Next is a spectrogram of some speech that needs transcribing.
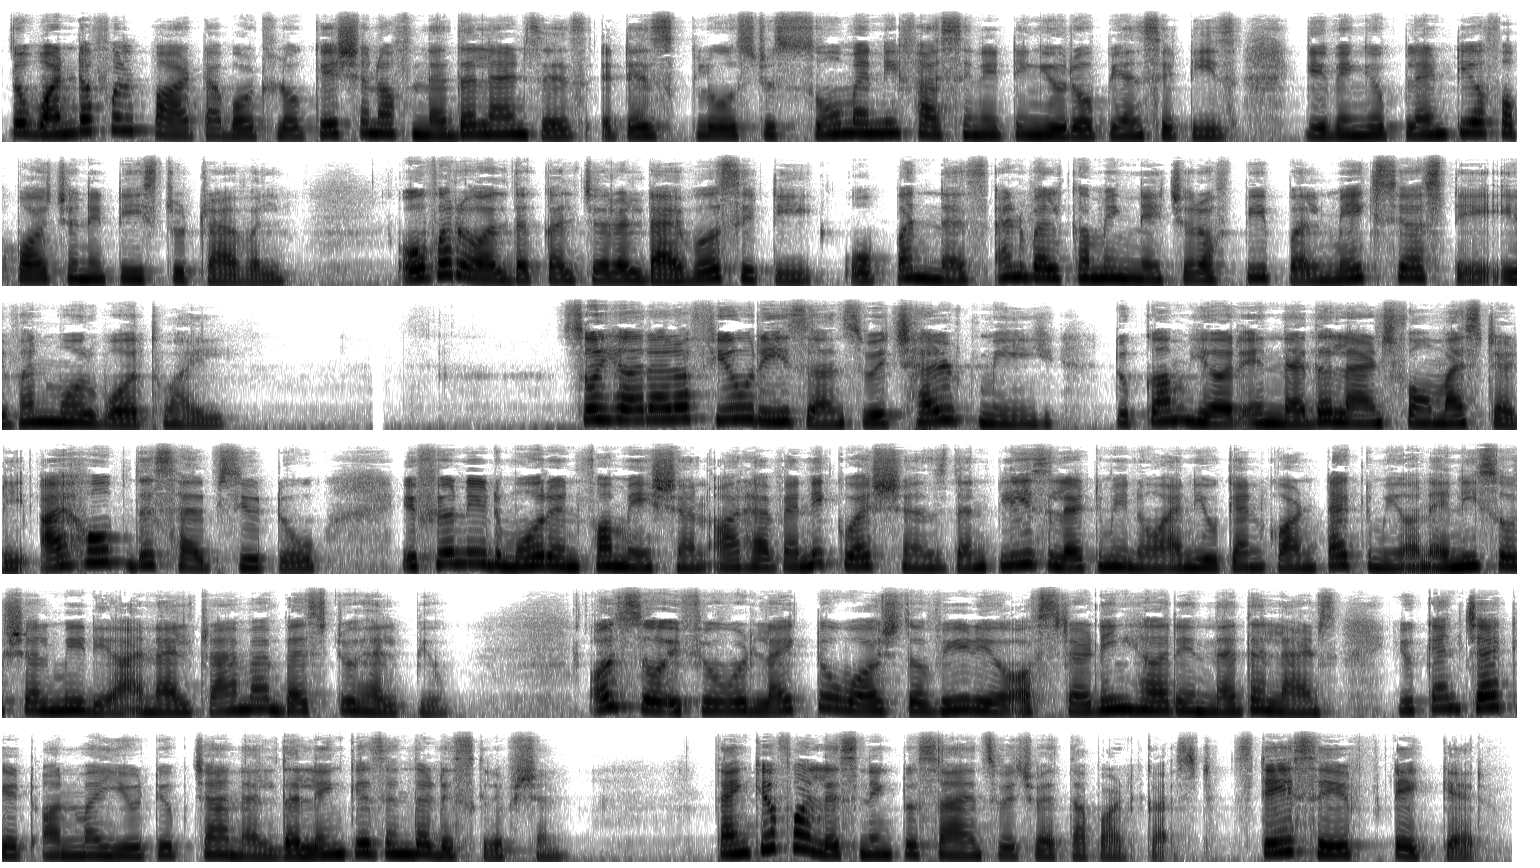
The wonderful part about location of Netherlands is it is close to so many fascinating European cities, giving you plenty of opportunities to travel. Overall, the cultural diversity, openness, and welcoming nature of people makes your stay even more worthwhile. So here are a few reasons which helped me to come here in Netherlands for my study. I hope this helps you too. If you need more information or have any questions then please let me know and you can contact me on any social media and I'll try my best to help you. Also, if you would like to watch the video of studying here in Netherlands, you can check it on my YouTube channel. The link is in the description. Thank you for listening to Science with Shweta podcast. Stay safe, take care.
